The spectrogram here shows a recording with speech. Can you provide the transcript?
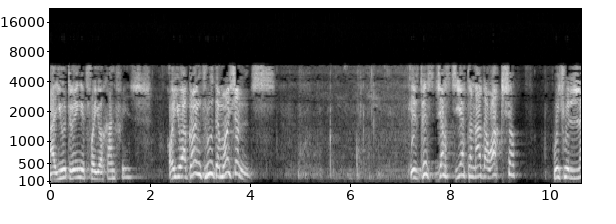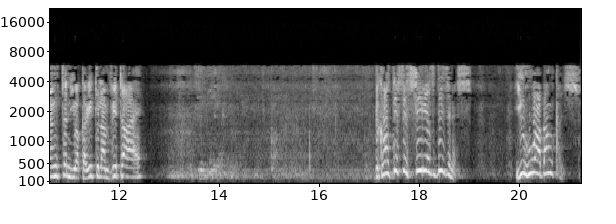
Are you doing it for your countries? Or you are going through the motions? Is this just yet another workshop which will lengthen your curriculum vitae? Because this is serious business. You who are bankers,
